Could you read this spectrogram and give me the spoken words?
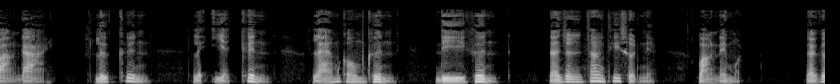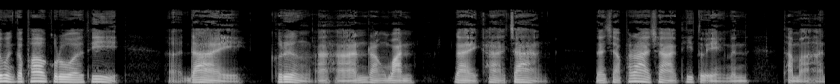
วางได้ ลึกขึ้น ละเอียดขึ้น แหลมคมขึ้น ดีขึ้นนั้นจนทั้งที่สุดเนี่ยวางได้หมดแต่ก็เหมือนกับพ่อครัวที่ได้เครื่องอาหารรางวัล ได้ค่าจ้าง นะจากพระราชาที่ตัวเองนั้นทำอาหาร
